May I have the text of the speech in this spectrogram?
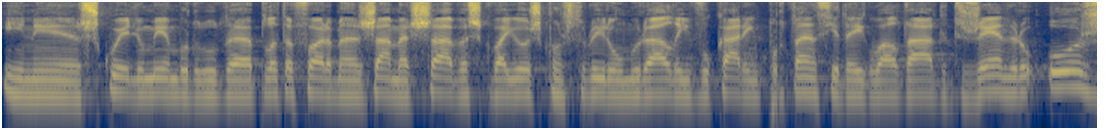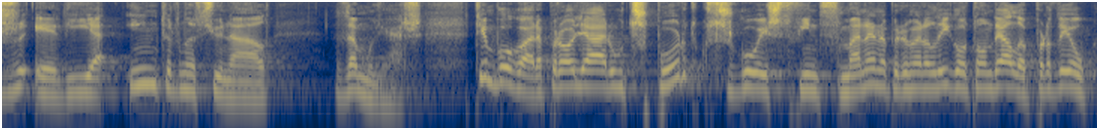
Inês Coelho, membro da plataforma Jamar Chaves, que vai hoje construir um mural e evocar a importância da igualdade de género. Hoje é Dia Internacional da Mulher. Tempo agora para olhar o desporto que se jogou este fim de semana. Na Primeira Liga, o Tondela perdeu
